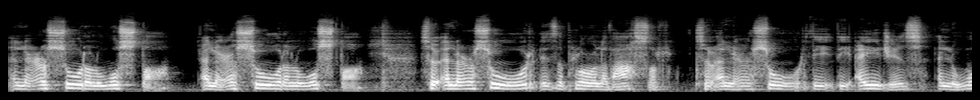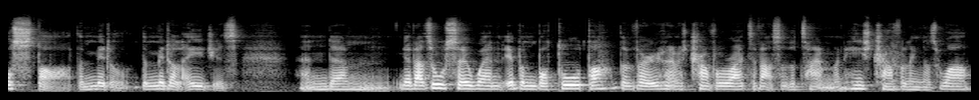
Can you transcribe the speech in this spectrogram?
al-usur al-wusta, al-usur al-wusta. So al-usur is the plural of asr. So al-usur, the the ages, al-wusta, the middle, the Middle Ages. And um, yeah, that's also when Ibn Battuta, the very famous travel writer, that's at the time when he's traveling as well.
